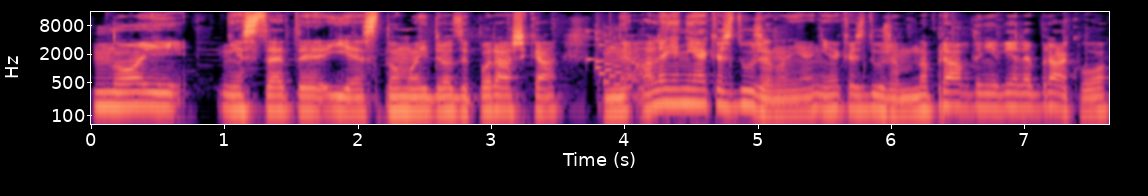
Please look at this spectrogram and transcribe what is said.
No i niestety jest to, moi drodzy, porażka. Mm, Ale nie jakaś duża, no nie, nie jakaś duża. Naprawdę niewiele brakło,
